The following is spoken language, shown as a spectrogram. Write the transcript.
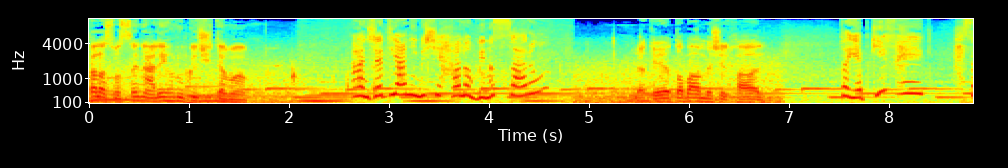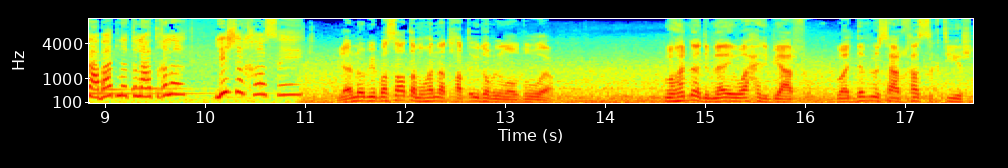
خلص وصينا عليهم وكل شيء تمام. عن جد يعني مشي حالهم بنص سعرهم؟ لك إيه طبعا مش الحال. طيب كيف هيك؟ حساباتنا طلعت غلط. ليش رخاص هيك؟ لأنه ببساطة مهند حط إيده بالموضوع. مهند ملاقي واحد بيعرفه وقدم له سعر خاص كتير.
